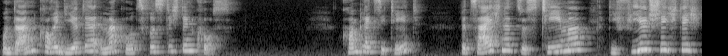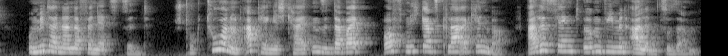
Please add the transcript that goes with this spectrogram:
Und dann korrigiert er immer kurzfristig den Kurs. Komplexität bezeichnet Systeme, die vielschichtig und miteinander vernetzt sind. Strukturen und Abhängigkeiten sind dabei oft nicht ganz klar erkennbar. Alles hängt irgendwie mit allem zusammen.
